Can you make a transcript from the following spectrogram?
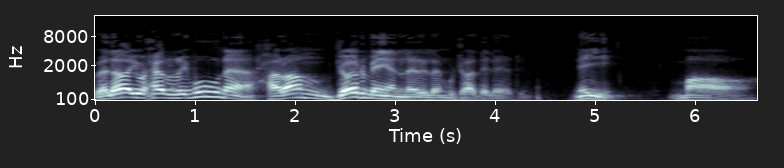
Ve la yuharrimune haram görmeyenlerle mücadele edin. Neyi? Ma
